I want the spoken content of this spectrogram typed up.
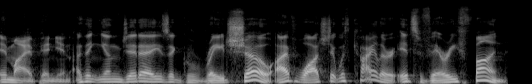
in my opinion. I think Young Jedi is a great show. I've watched it with Kyler. It's very fun.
